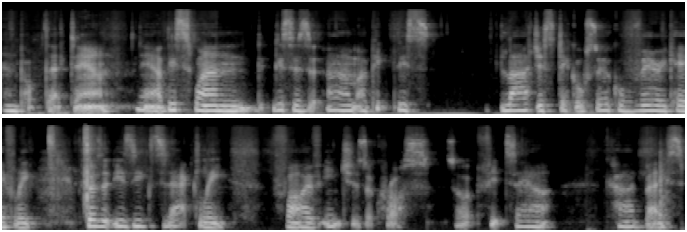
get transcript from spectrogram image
And pop that down. Now this one, this is, um, I picked this largest circle very carefully because it is exactly five inches across. So it fits our card base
